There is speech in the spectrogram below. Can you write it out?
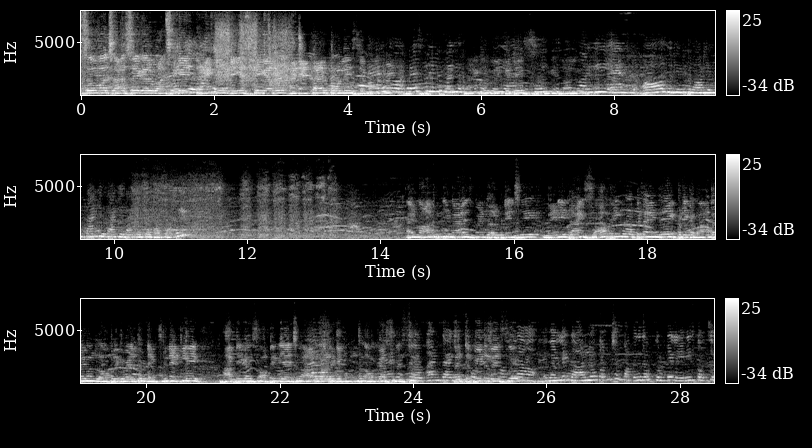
so much, Anasay garu. Once again, thank you, DSP garu and entire police department. our press print media Thank you, Venkatesh. and Thank you. Margi and all the beautiful audience. Thank you, thank you, thank you so much, Afi. Management తరపు నుంచి మెనీ థ్యాంక్స్ షాపింగ్ ఓపెన్ అయింది. ఇప్పుడు ఇక వన్ బై వన్ లోపలికి వెళ్తూ డెఫినెట్లీ హ్యాపీగా షాపింగ్ చేయొచ్చు. ఆడవాళ్ళకి ముందు అవకాశం ఇస్తూ పెద్దపీట వేస్తూ. వెళ్ళే దారిలో కొంచెం పక్కకు తప్పుకుంటే లేడీస్ కొంచెం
